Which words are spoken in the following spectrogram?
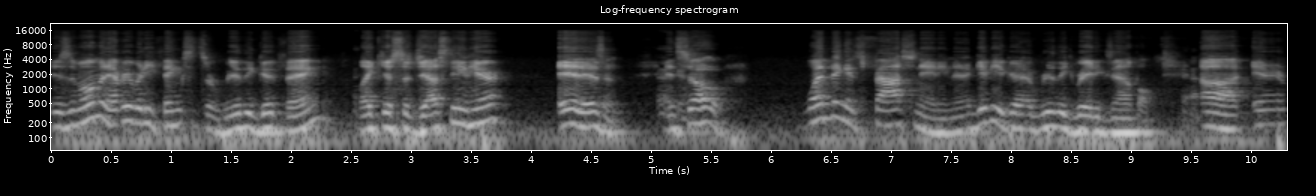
is the moment everybody thinks it's a really good thing, like you're suggesting here, it isn't. And so one thing that's fascinating, and I'll give you a really great example. Uh, in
